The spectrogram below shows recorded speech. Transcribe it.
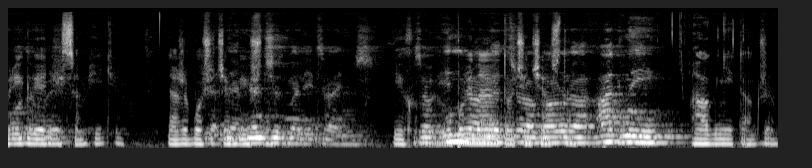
Ригведе, Самхите, даже больше, чем Вишну. Их So упоминают очень часто. Agni, Агни также,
